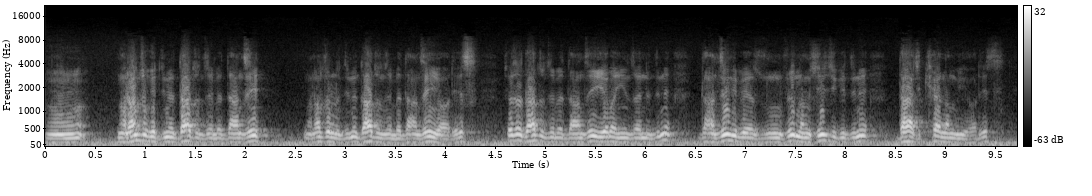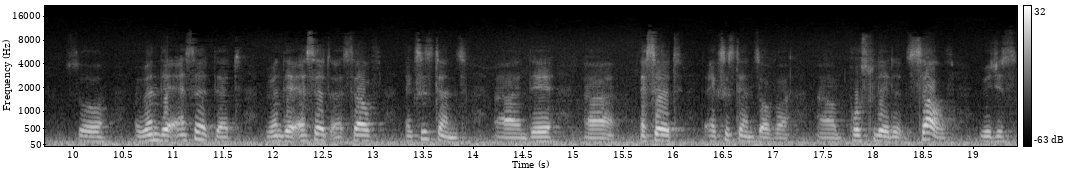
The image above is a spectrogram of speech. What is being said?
mm, ngaranzu gidini dādun zembe dānzi, ngaranzu gidini dādun zembe dānzi yō rīs. Chezang dādun zembe dānzi yōba yinzani dhini, dānzi gibē zunzu langshin chigi dhini, dā kē langi yō rīs. So, when they assert that, when they assert a self-existence, uh, they uh, assert the existence of a uh, postulated self, which is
